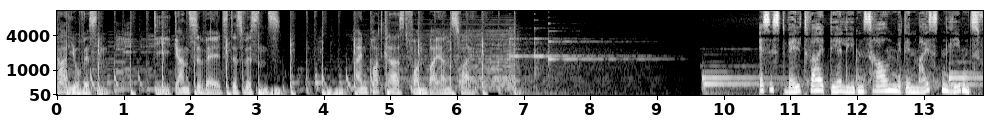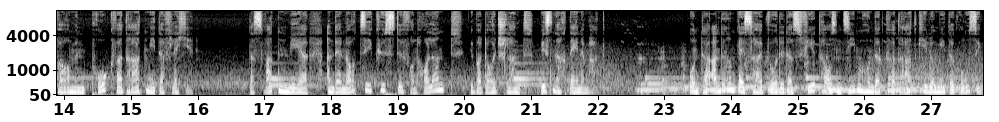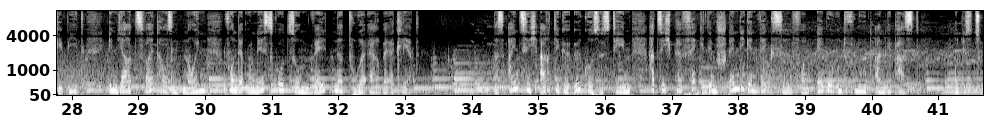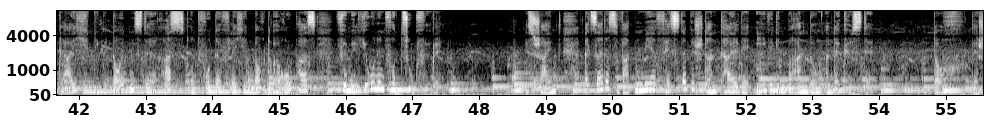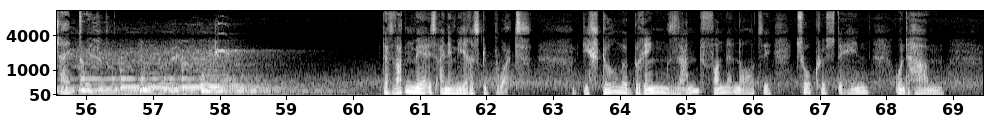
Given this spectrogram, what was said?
Radiowissen. Die ganze Welt des Wissens. Ein Podcast von Bayern 2. Es ist weltweit der Lebensraum mit den meisten Lebensformen pro Quadratmeter Fläche. Das Wattenmeer an der Nordseeküste von Holland über Deutschland bis nach Dänemark. Unter anderem deshalb wurde das 4700 Quadratkilometer große Gebiet im Jahr 2009 von der UNESCO zum Weltnaturerbe erklärt. Das einzigartige Ökosystem hat sich perfekt dem ständigen Wechsel von Ebbe und Flut angepasst und ist zugleich die bedeutendste Rast- und Futterfläche Nordeuropas für Millionen von Zugvögeln. Es scheint, als sei das Wattenmeer fester Bestandteil der ewigen Brandung an der Küste. Doch der Schein trügt. Das Wattenmeer ist eine Meeresgeburt. Die Stürme bringen Sand von der Nordsee zur Küste hin und haben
